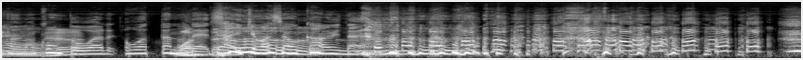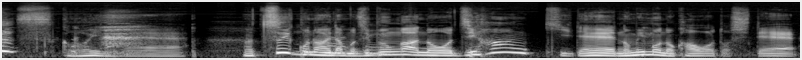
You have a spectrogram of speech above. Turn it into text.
あのコント終わる終わったのでじゃあ行きましょうかみたいな。すごいね。ついこの間も自分があの自販機で飲み物買おうとして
